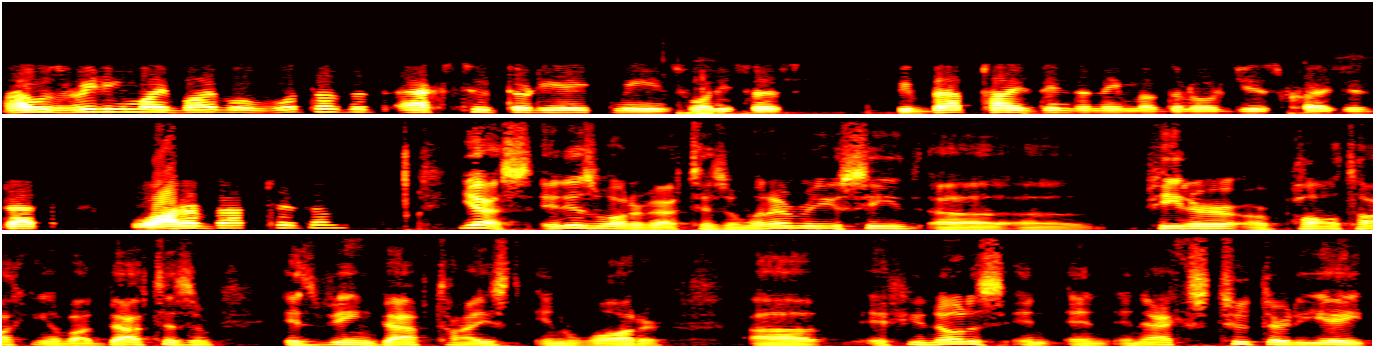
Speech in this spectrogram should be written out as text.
I was reading my Bible. What does it Acts two thirty eight means when it says, "Be baptized in the name of the Lord Jesus Christ"? Is that water baptism? Yes, it is water baptism. Whenever you see uh, uh, Peter or Paul talking about baptism, is being baptized in water. Uh, if you notice in, in, in Acts two thirty eight,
